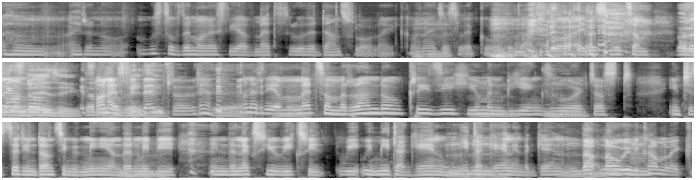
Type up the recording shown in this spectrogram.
um i don't know. Most of them honestly i've met through the dance floor. Like when i mm-hmm. just let go of the dance floor i just meet some That is random- amazing. That is honestly, amazing. Accidental. Yeah. Honestly, I've uh-huh. met some random crazy human mm-hmm. beings who mm-hmm. are just interested in dancing with me, and then maybe in the next few weeks we we, we meet again, we meet again and again. And now, now we become like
